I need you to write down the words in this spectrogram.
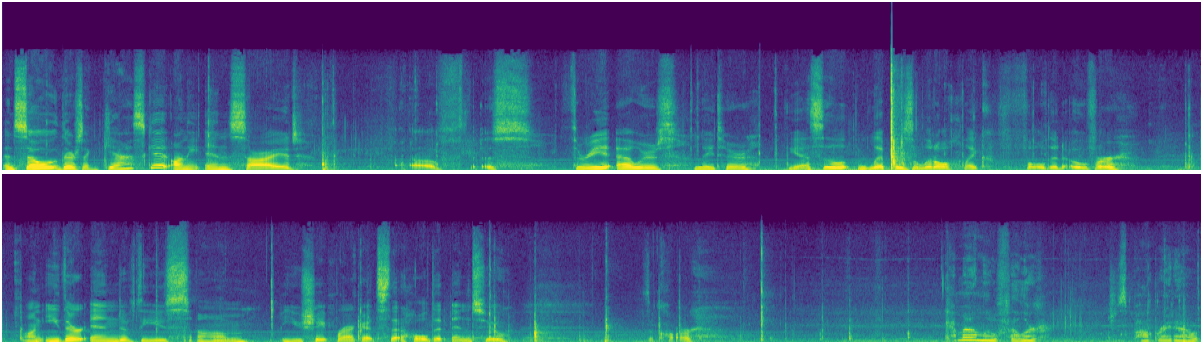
And so there's a gasket on the inside of this. Three hours later, yes, the lip is a little like folded over on either end of these um, U-shaped brackets that hold it into the car. Come on, little feller. Just pop right out.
